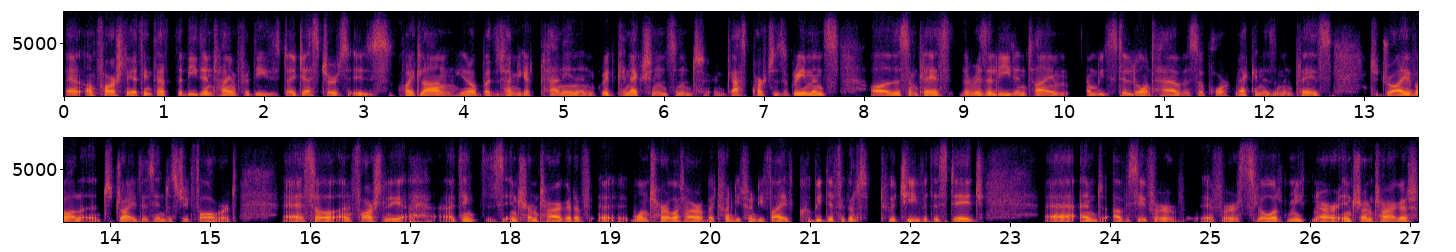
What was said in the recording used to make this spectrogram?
Uh, unfortunately, I think that the lead-in time for these digesters is quite long. You know, by the time you get planning and grid connections and gas purchase agreements, all of this in place, there is a lead-in time, and we still don't have a support mechanism in place to drive all to drive this industry forward. Uh, so, unfortunately, I think this interim target of uh, one terawatt hour by 2025 could be difficult to achieve at this stage. Uh, and obviously, if we're if we're slow at meeting our interim target,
